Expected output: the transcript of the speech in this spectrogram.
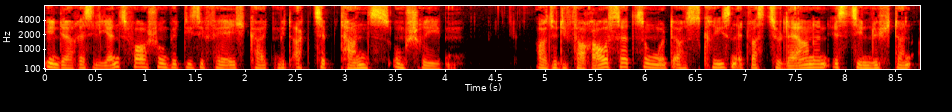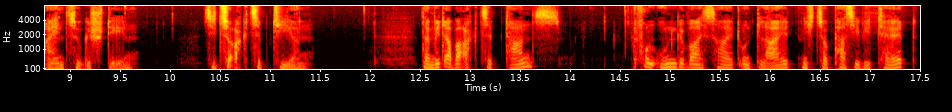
In der Resilienzforschung wird diese Fähigkeit mit Akzeptanz umschrieben. Also die Voraussetzung, und aus Krisen etwas zu lernen, ist sie nüchtern einzugestehen, sie zu akzeptieren. Damit aber Akzeptanz von Ungewissheit und Leid nicht zur Passivität,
